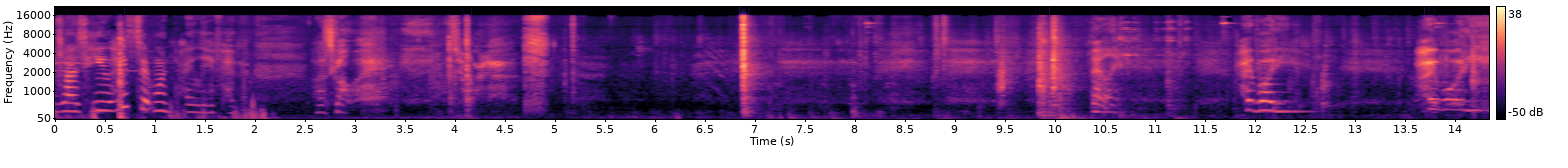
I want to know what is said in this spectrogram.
because he hates it when I leave him. Let's go. Bentley. Hi, buddy. Hi, buddy.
